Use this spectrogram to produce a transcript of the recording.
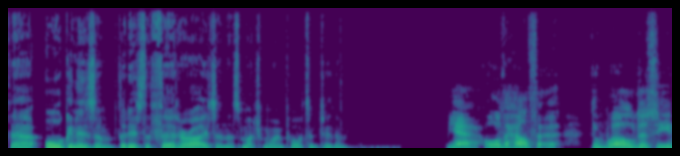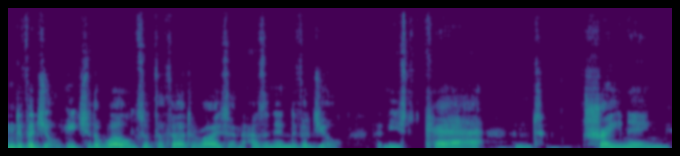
their organism that is the third horizon that's much more important to them. Yeah, or the health, uh, the world as the individual, each of the worlds of the third horizon as an individual that needs care and training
